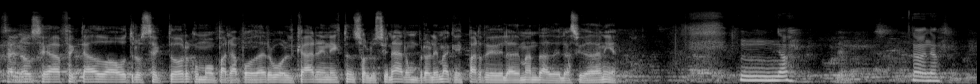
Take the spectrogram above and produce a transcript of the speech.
O sea, no se ha afectado a otro sector como para poder volcar en esto, en solucionar un problema que es parte de la demanda de la ciudadanía. No, no, no.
